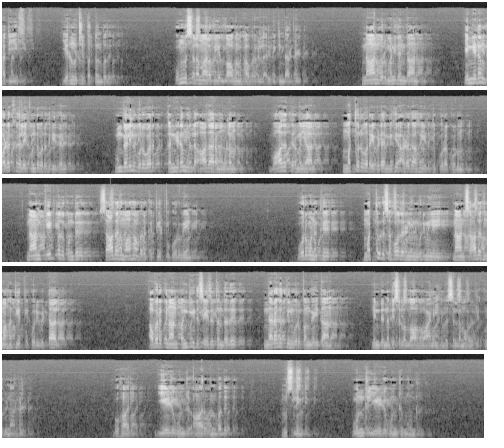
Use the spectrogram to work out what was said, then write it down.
ஹதீஸ் இருநூற்றி பத்தொன்பது. உம்மு சலமா ரவி அல்லாஹ் அவர்கள் அறிவிக்கின்றார்கள் நான் ஒரு மனிதன்தான். என்னிடம் வழக்குகளை கொண்டு வருகிறீர்கள். உங்களில் ஒருவர் தன்னிடம் உள்ள ஆதாரம் மூலம் வாத திறமையால் மற்றொருவரை விட மிக அழகாக எடுத்துக் கூறக்கூடும். நான் கேட்பது கொண்டு சாதகமாக அவருக்கு தீர்ப்பு கூறுவேன். ஒருவனுக்கு மற்றொரு சகோதரனின் உரிமையை நான் சாதகமாக தீர்ப்பு கூறிவிட்டால் அவருக்கு நான் பங்கீடு செய்து தந்தது நரகத்தின் ஒரு பங்கை தான் என்று நபி சொல்லாஹு அலிஹி வசல்லம் அவர்கள் கூறினார்கள். புகாரி ஏழு ஒன்று ஆறு ஒன்பது முஸ்லிம் ஒன்று ஏழு ஒன்று மூன்று.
